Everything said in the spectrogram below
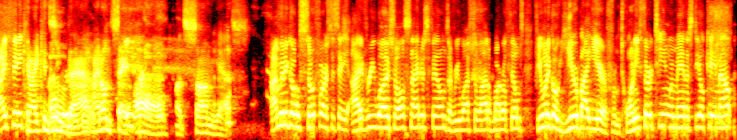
I think. Can I concede that? I don't say all, but some, yes. I'm going to go so far as to say I've rewatched all Snyder's films. I've rewatched a lot of Marvel films. If you want to go year by year from 2013 when Man of Steel came out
